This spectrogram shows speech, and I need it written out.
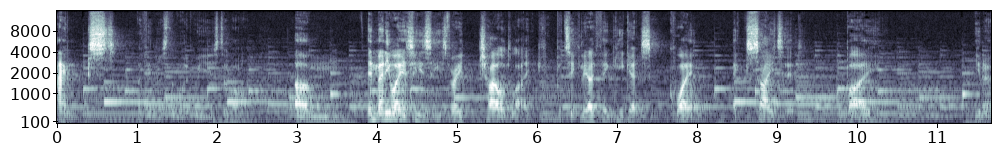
angst, I think was the word we used a lot, um, in many ways he's, he's very childlike. Particularly, I think he gets quite excited by you know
